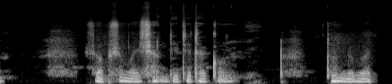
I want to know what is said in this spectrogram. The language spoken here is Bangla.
সবসময় শান্তিতে থাকুন। ধন্যবাদ।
